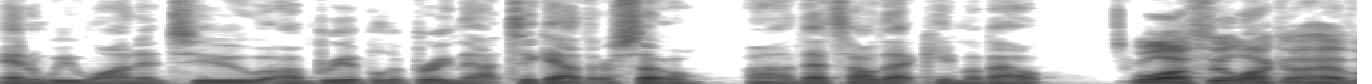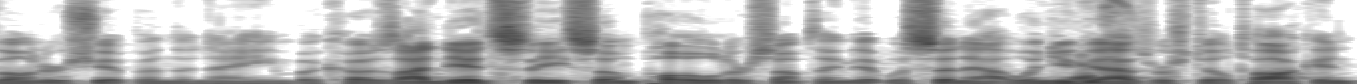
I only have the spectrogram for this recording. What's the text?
and we wanted to uh, be able to bring that together. So, uh, that's how that came about. Well, I feel like I have ownership in the name because I did see some poll or something that was sent out when you Yes. guys were still talking.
